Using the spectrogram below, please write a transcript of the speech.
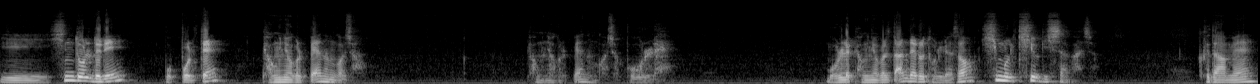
이 흰돌들이 못 볼 때 병력을 빼는 거죠. 병력을 빼는 거죠. 몰래. 몰래 병력을 딴 데로 돌려서 힘을 키우기 시작하죠. 그 다음에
